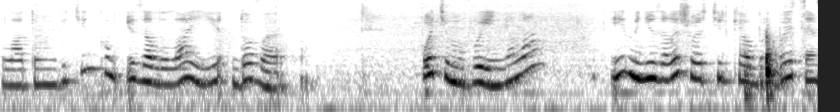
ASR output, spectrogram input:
салатовим відтінком і залила її доверху. Потім вийняла, і мені залишилось тільки обробити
